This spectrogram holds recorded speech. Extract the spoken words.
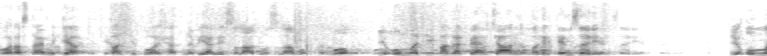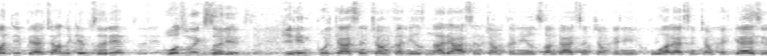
گورس تارِ نہٕ کینٛہہ بلکہِ گور ہٮ۪تھ نبی علیہ صلاتُ وسلامو فرمو، یہِ اُمت یی پگہہ پہچاننہٕ مگر کمہِ ذٔریعہٕ یہ امت یہ پہچان کم ذریعہ وضوک ذریعہ یہند بت آسن چمکن یہز نر آسن چمکن یہز زنگ آسن چمکن یہند کھور آسن چمکن۔ کیازِ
